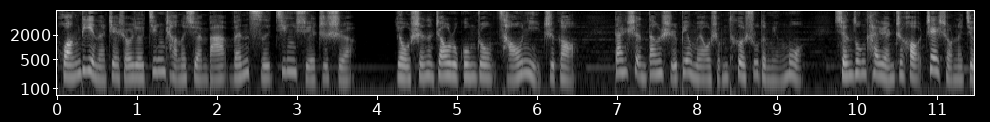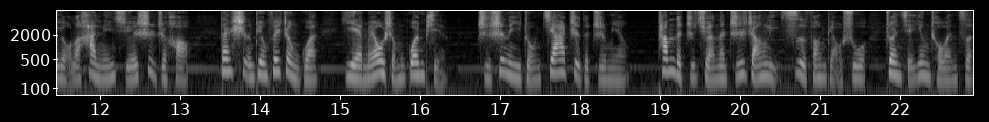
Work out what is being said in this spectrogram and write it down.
皇帝呢这时候就经常的选拔文辞经学之士，有时呢招入宫中草拟制告。但是当时并没有什么特殊的名目。玄宗开元之后，这时候呢就有了翰林学士之号，但是并非正官，也没有什么官品，只是呢一种加制的职名。他们的职权呢，执掌理四方表书，撰写应酬文字，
